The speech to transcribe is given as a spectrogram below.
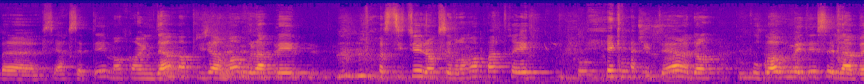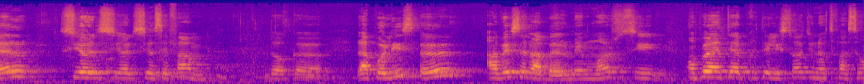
ben, c'est accepté, mais quand une dame a plusieurs amants, vous l'appelez prostituée, donc c'est vraiment pas très égalitaire. Donc pourquoi vous mettez ce label sur, sur, sur ces femmes Donc euh, la police, eux, avaient ce label, mais moi, je suis, on peut interpréter l'histoire d'une autre façon.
